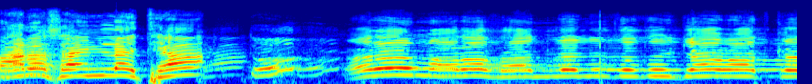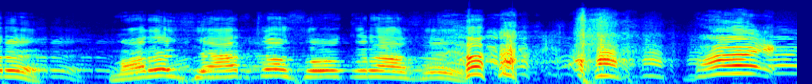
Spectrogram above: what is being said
તારા સાંજલા થયા? તો? અરે મારા સાંજલેની તો તું ક્યાં વાત કરે? મારે ચાર તો છોકરા છે. ભાઈ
